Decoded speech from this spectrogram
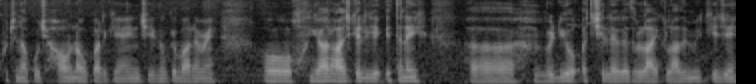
कुछ ना कुछ हाव नाव करके इन चीज़ों के बारे में। ओ यार आज के लिए इतना ही। आ, वीडियो अच्छी लगे तो लाइक लाजमी कीजिए।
